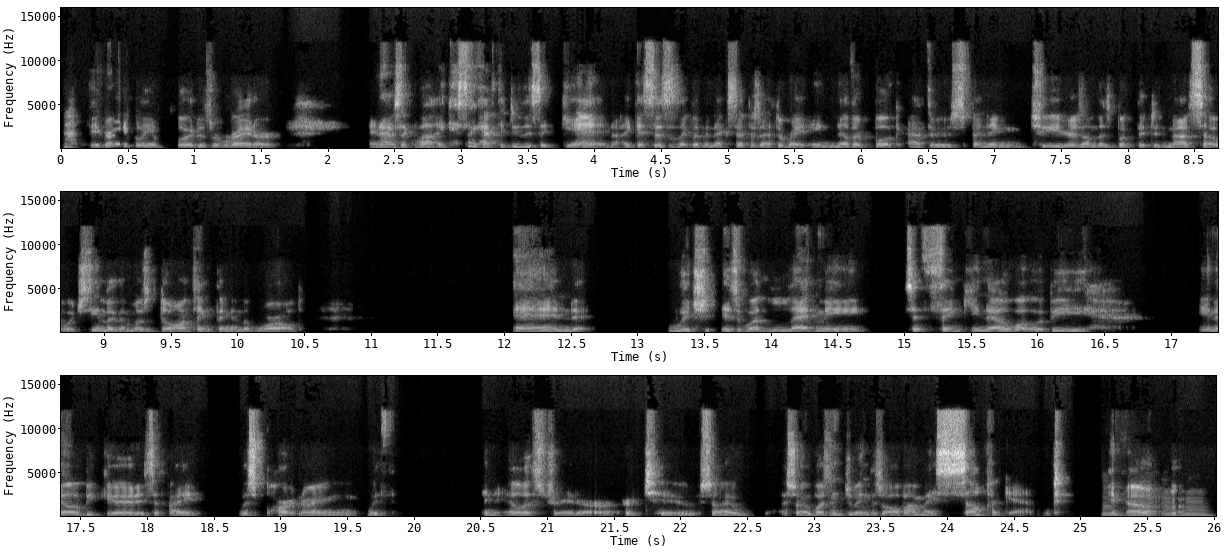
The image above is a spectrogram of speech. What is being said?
theoretically employed as a writer. And I was like, well, I guess I have to do this again. I guess this is like what the next step is. I have to write another book after spending two years on this book that did not sell, which seemed like the most daunting thing in the world. And which is what led me to think, you know, what would be, you know, would be good is if I was partnering with an illustrator or two. So I so I wasn't doing this all by myself again, you Mhm, know. mhm.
